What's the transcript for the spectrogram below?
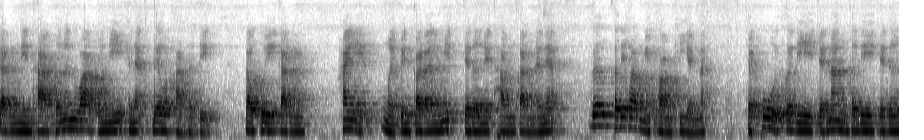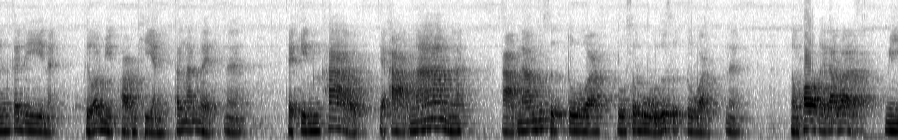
กันนินทาคนนั้นว่าคนนี้อันนี้เรียกว่าขาดสติ เราคุยกันให้เหมือนเป็นกรณีมิตรจะเดินในธรรมกันอันเนี้ยเรื่องก็เรียกว่ามีความเพียรนนะจะพูดก็ดีจะนั่งก็ดีจะเดินก็ดีเนะี่ยถือว่ามีความเพียรทั้งนั้นเลยนะจะกินข้าวจะอาบน้ำนะ อาบน้ำรู้สึกตัวถูสบู่รู้สึกตัวนะหลวงพ่อเคยเล่าว่ามี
